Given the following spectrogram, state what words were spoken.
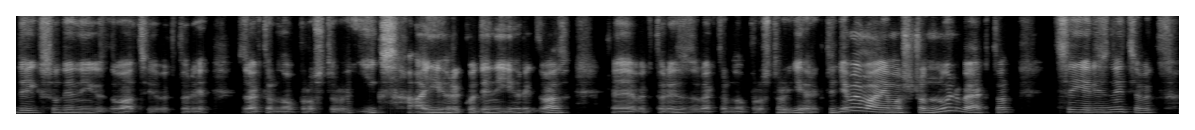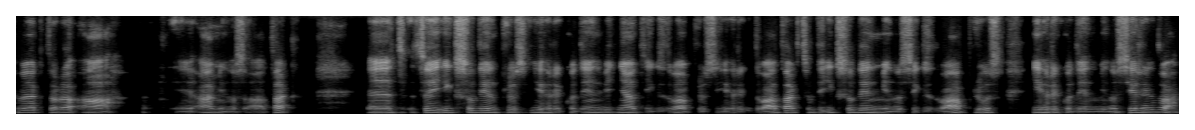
Де x1 і x2 це вектори з векторного простору x, а y1 і y2 з- е, вектори з векторного простору y. Тоді ми маємо, що 0 вектор це є різниця вектора А, е, А мінус А, так? Е, Це x1 плюс y1 відняти x2 плюс y2, так? Це буде x1 мінус x2 плюс y1 мінус y2.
